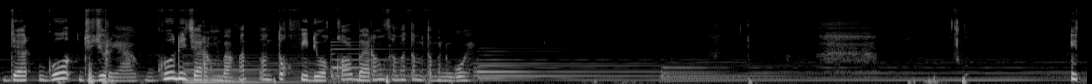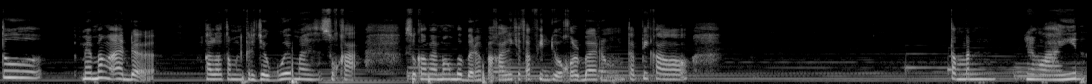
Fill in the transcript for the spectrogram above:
jar gue jujur ya gue udah jarang banget untuk video call bareng sama temen-temen gue itu memang ada. Kalau teman kerja gue mas suka suka memang beberapa kali kita video call bareng. Tapi kalau temen yang lain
